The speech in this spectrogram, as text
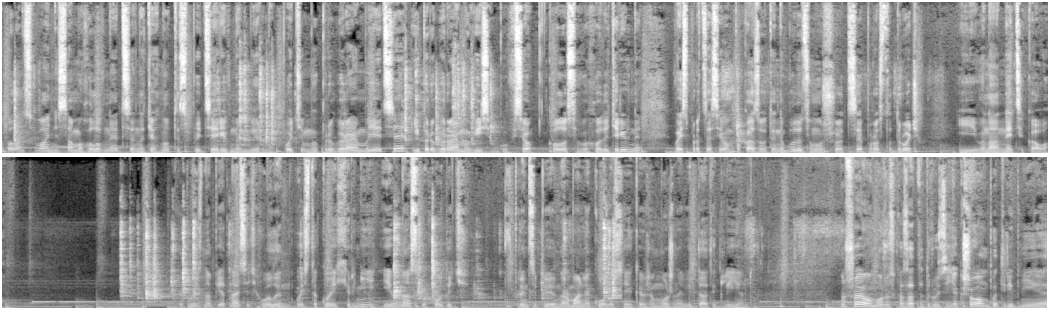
При балансуванні саме головне це натягнути спиці рівномірно. Потім ми прибираємо яйце і прибираємо вісімку. Все, колесо виходить рівне. Весь процес я вам показувати не буду, тому що це просто дроч і вона не цікава. Приблизно 15 хвилин ось такої херні, і у нас виходить в принципі нормальне колесо, яке вже можна віддати клієнту. Ну, що я вам можу сказати, друзі? Якщо вам потрібні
